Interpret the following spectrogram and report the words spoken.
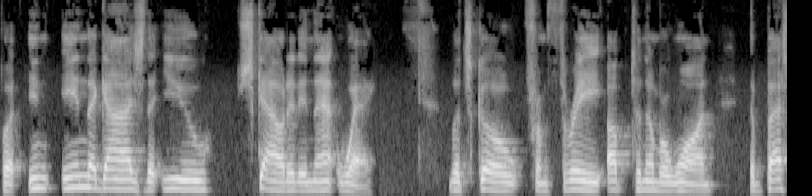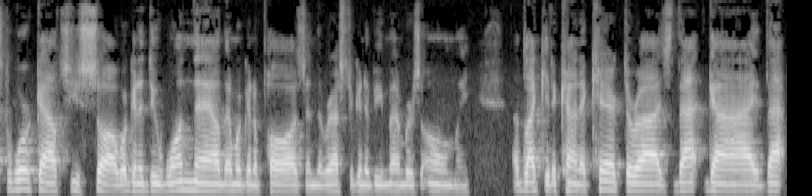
but in in the guys that you scouted in that way, let's go from three up to number one. The best workouts you saw. We're going to do one now, then we're going to pause, and the rest are going to be members only. I'd like you to kind of characterize that guy, that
